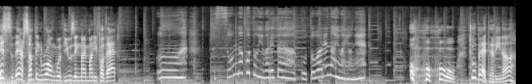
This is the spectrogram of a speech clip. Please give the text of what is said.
Is there something wrong with using my money for that? そんなこと言われたら断れないわよね。Oh ho ho! Too bad, Rina.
